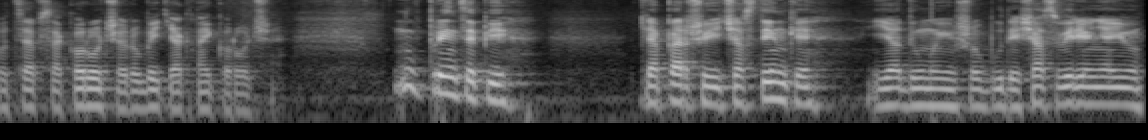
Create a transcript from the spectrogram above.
оце все коротше робити як найкоротше. Ну, в принципі, для першої частинки, я думаю, що буде. Зараз вирівняю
